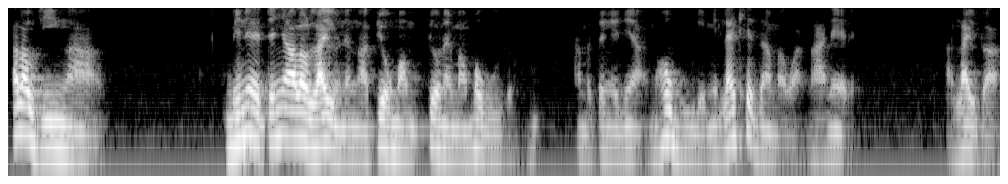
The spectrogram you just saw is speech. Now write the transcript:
အဲ့လောက်ကြီးငါမင်းနဲ့တညလောက်လိုက်ယူနေငါပျော်မှာပျော်နိုင်မှာမဟုတ်ဘူးဆိုအမတကယ်ချင်းကမဟုတ်ဘူးလေမင်းလိုက်ခဲ့စမ်းပါကွာငါနဲ့လေအလိုက်သွား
